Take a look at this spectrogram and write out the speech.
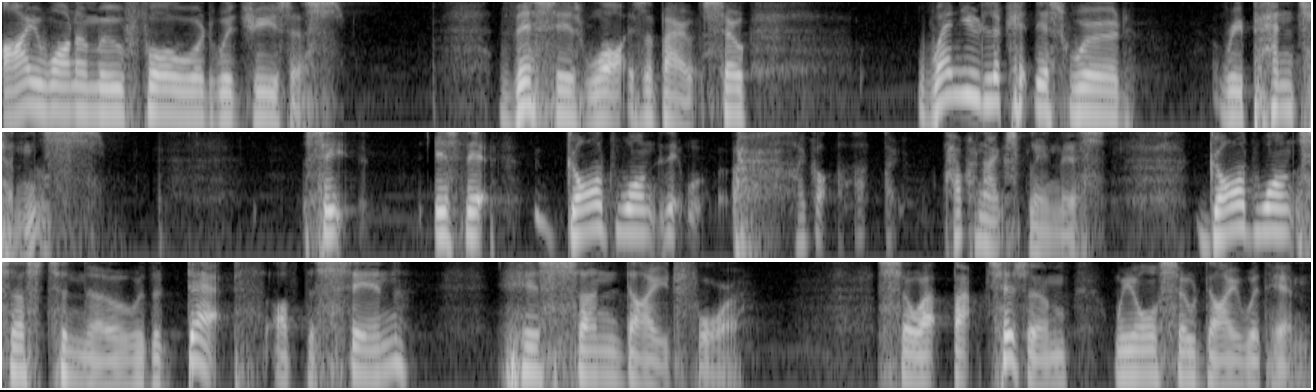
I want to move forward with Jesus. This is what is about. So when you look at this word repentance, see, is that God wants. I got. How can I explain this? God wants us to know the depth of the sin His Son died for. So at baptism, we also die with Him.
